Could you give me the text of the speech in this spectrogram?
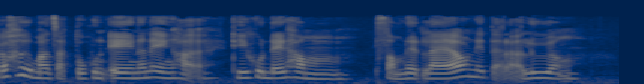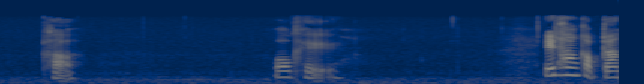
ก็คือมาจากตัวคุณเองนั่นเองค่ะ ที่คุณได้ทำสำเร็จแล้วในแต่ละเรื่องค่ะ โอเค ในทางกลับกัน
